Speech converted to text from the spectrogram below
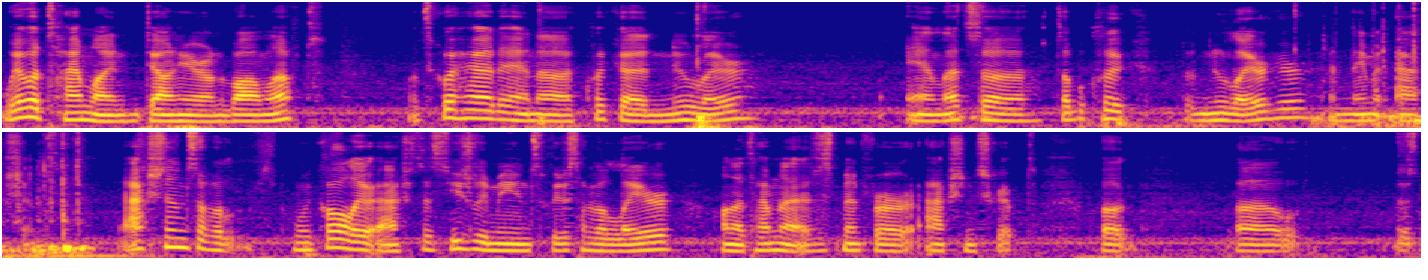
we have a timeline down here on the bottom left. Let's go ahead and uh, click a new layer, and let's uh, double click the new layer here and name it actions. Actions of a when we call a layer actions, this usually means we just have a layer on the timeline that's just meant for action script. But uh, just,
